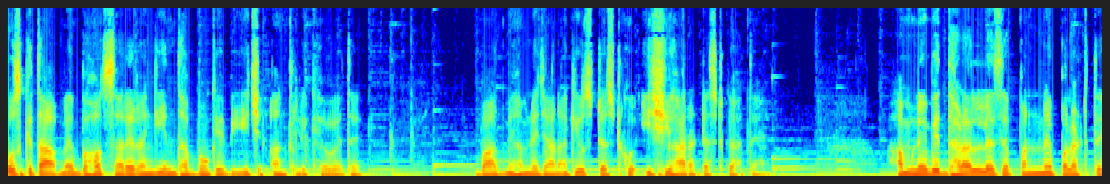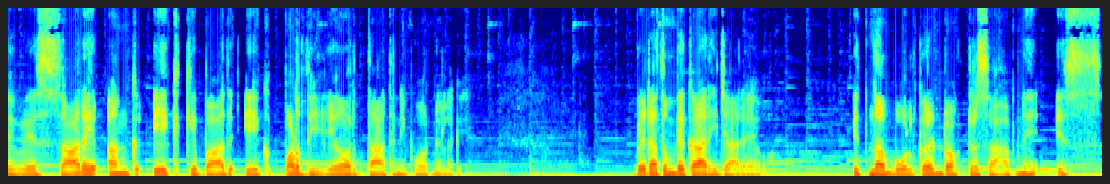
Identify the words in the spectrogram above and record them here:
उस किताब में बहुत सारे रंगीन धब्बों के बीच अंक लिखे हुए थे। बाद में हमने जाना कि उस टेस्ट को इशिहारा टेस्ट कहते हैं। हमने भी धड़ल्ले से पन्ने पलटते हुए सारे अंक एक के बाद एक पढ़ दिए और दांत निपोरने लगे। बेटा तुम बेकार ही जा रहे हो। इतना बोलकर डॉक्टर साहब ने इस,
